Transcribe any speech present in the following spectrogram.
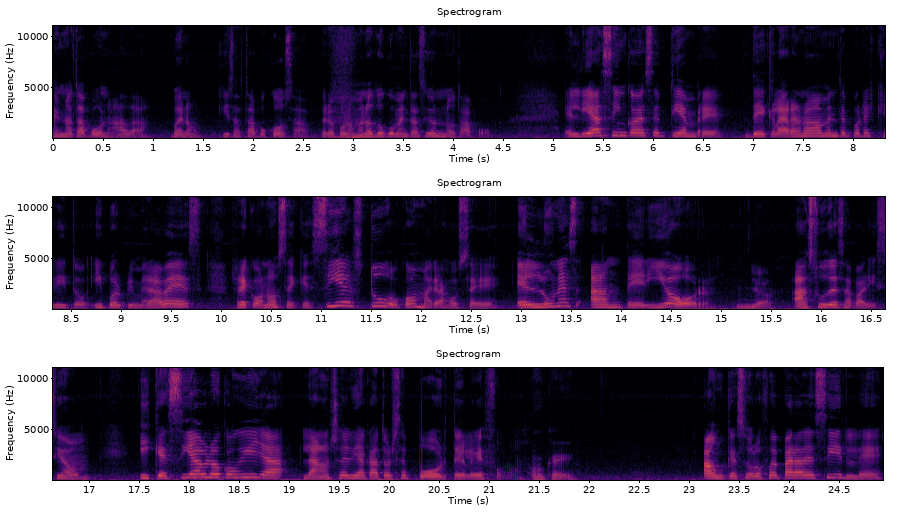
Él no tapó nada. Bueno, quizás tapó cosas, pero por lo menos documentación no tapó. El día 5 de septiembre declara nuevamente por escrito y por primera vez reconoce que sí estuvo con María José el lunes anterior a su desaparición y que sí habló con ella la noche del día 14 por teléfono, Ok. aunque solo fue para decirle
